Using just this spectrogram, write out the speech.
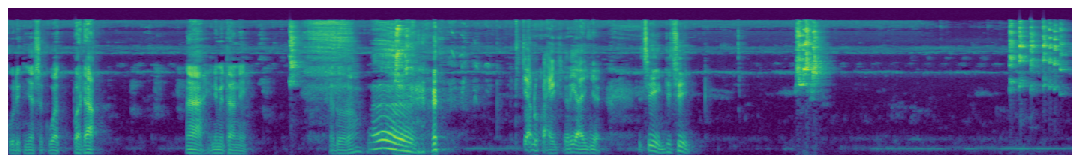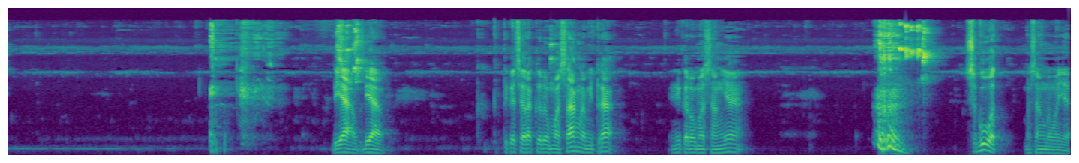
Kulitnya sekuat badak. Nah ini mitra nih dorong. Uh. aduh kayak seri aja cicing cicing diam diam. Ketika cara ke rumah sang lah mitra ini kalau masangnya seguat masang namanya.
